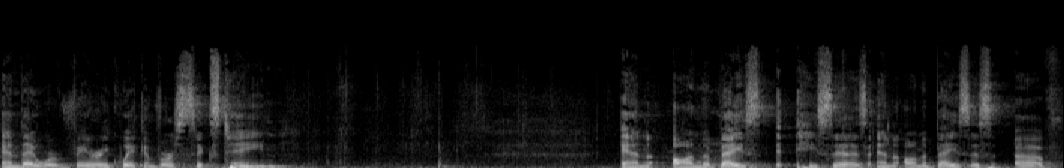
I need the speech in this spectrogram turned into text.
and they were very quick in verse 16. And on the base, he says, and on the basis of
